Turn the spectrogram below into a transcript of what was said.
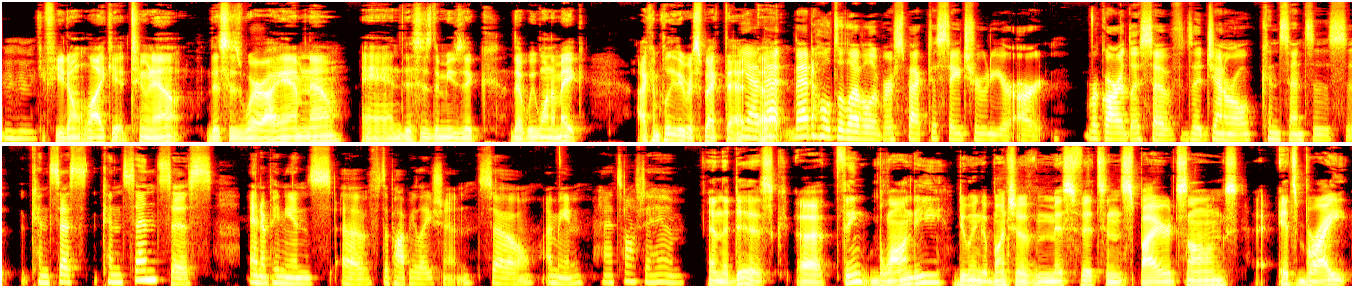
Mm-hmm. If you don't like it, tune out. This is where I am now, and this is the music that we want to make. I completely respect that. Yeah, Uh, that that holds a level of respect to stay true to your art, regardless of the general consensus consensus consensus and opinions of the population. So, I mean, hats off to him. And the disc, uh, think Blondie doing a bunch of Misfits inspired songs. It's bright,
